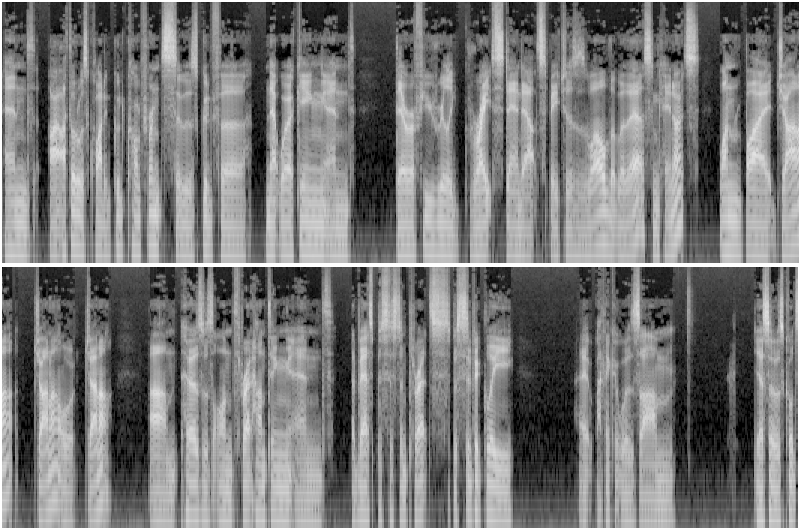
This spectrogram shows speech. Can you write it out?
And I, I thought it was quite a good conference. It was good for networking, and there were a few really great standout speeches as well that were there, some keynotes. One by Jana, Jana or Jana. Um, hers was on threat hunting and advanced persistent threats, specifically. I I think it was um, yeah, so it was called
